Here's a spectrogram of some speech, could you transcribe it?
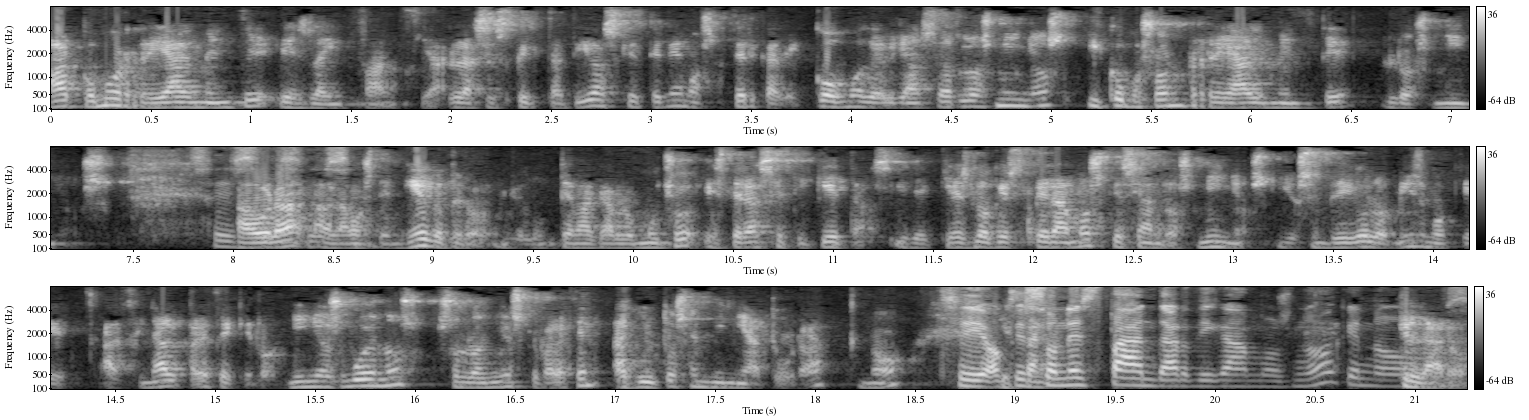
a cómo realmente es la infancia, las expectativas que tenemos acerca de cómo deberían ser los niños y cómo son realmente los niños. Sí, Ahora sí, hablamos de miedo, pero yo un tema que hablo mucho es de las etiquetas y de qué es lo que esperamos que sean los niños. Y yo siempre digo lo mismo, que al final parece que los niños buenos son los niños que parecen adultos en miniatura, ¿no? Sí, o que están- son estándar, digamos, ¿no? Que. Claro,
